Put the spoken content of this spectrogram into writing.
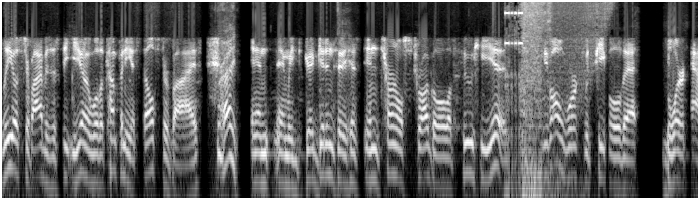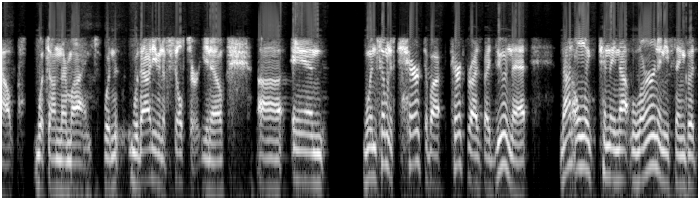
Leo survive as a CEO? Will the company itself survive? Right. And and we get into his internal struggle of who he is. We've all worked with people that blurt out what's on their minds without even a filter, you know. Uh, and when someone is characterized by doing that, not only can they not learn anything, but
